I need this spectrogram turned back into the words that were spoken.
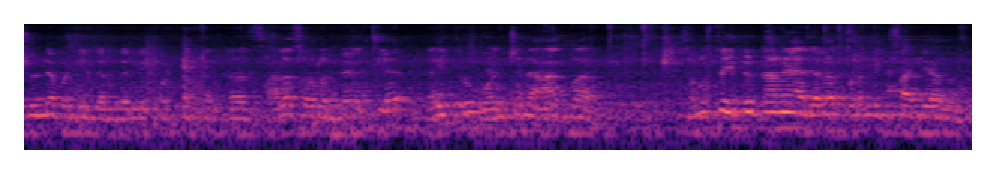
ಶೂನ್ಯ ಬಡ್ಡಿ ದರದಲ್ಲಿ ಕೊಟ್ಟಂತಹ ಸಾಲ ಸೌಲಭ್ಯಕ್ಕೆ ರೈತರು ವಂಚನೆ ಆಗಬಾರ್ದು. ಸಂಸ್ಥೆ ಇದ್ದರೂ ತಾನೇ ಅದೆಲ್ಲ ಕೊಡೋದಕ್ಕೆ ಸಾಧ್ಯ ಆಗೋದು.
